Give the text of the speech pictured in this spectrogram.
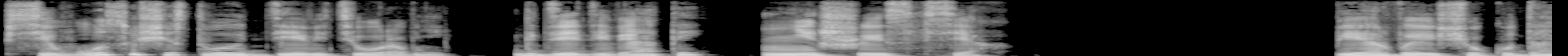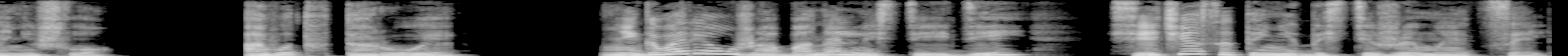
Всего существует 9 уровней, где девятый — низший из всех. Первое еще куда ни шло. А вот второе, не говоря уже о банальности идей, сейчас это недостижимая цель.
